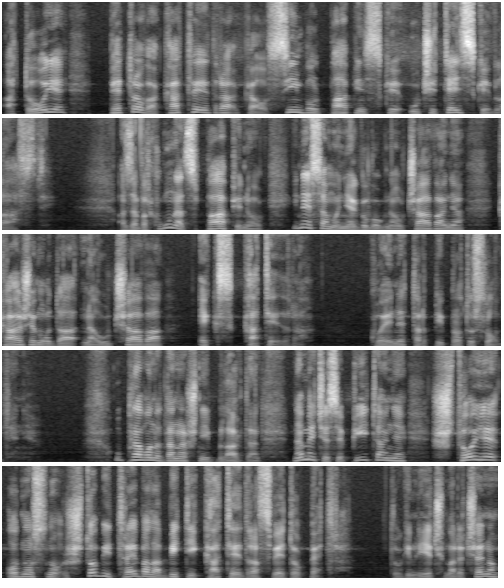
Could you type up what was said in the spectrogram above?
a to je Petrova katedra kao simbol papinske učiteljske vlasti. A za vrhunac papinog i ne samo njegovog naučavanja, kažemo da naučava ex katedra, koje ne trpi protuslovljenje. Upravo na današnji blagdan nameće se pitanje što je, odnosno što bi trebala biti katedra Svetog Petra. Drugim riječima rečeno,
